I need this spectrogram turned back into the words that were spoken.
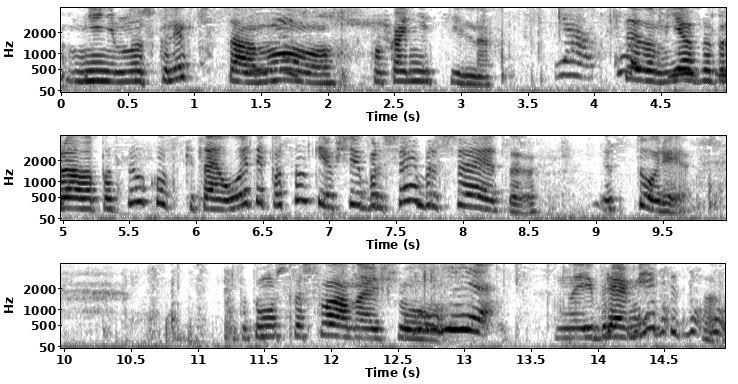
Мне немножко легче стало, но пока не сильно. В целом, я забрала посылку с Китая. У этой посылки вообще большая-большая история. Потому что шла она еще с ноября месяца.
